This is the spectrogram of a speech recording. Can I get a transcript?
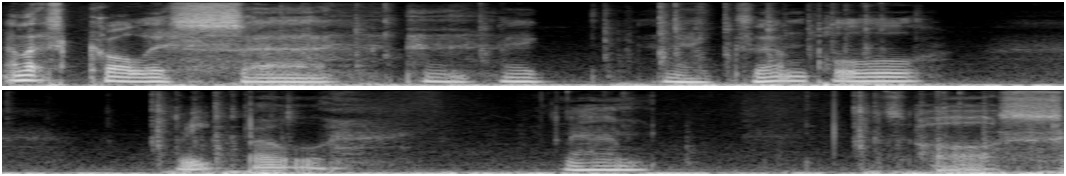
And let's call this uh, example repo. Um, source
